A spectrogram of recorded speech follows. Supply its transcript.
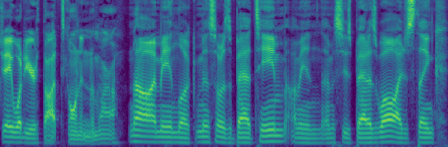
Jay, what are your thoughts going into tomorrow? No, I mean, look, Minnesota's a bad team. I mean, MSU's bad as well. I just think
